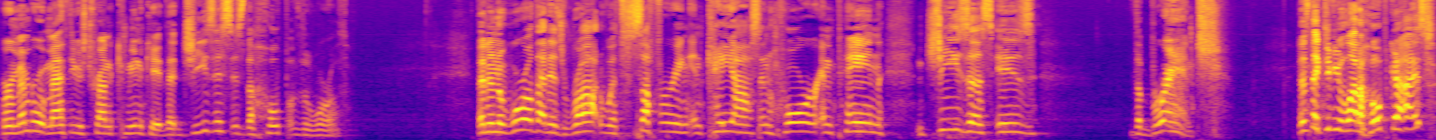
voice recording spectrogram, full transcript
But remember what Matthew is trying to communicate that Jesus is the hope of the world. That in a world that is wrought with suffering and chaos and horror and pain, Jesus is the branch. Doesn't that give you a lot of hope, guys?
